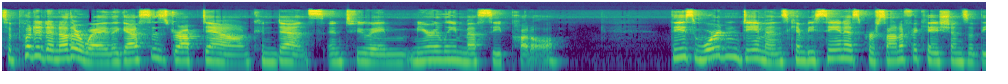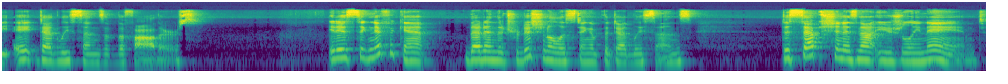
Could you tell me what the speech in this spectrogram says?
To put it another way, the gases drop down, condense into a merely messy puddle. These warden demons can be seen as personifications of the eight deadly sins of the fathers. It is significant that in the traditional listing of the deadly sins, deception is not usually named.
